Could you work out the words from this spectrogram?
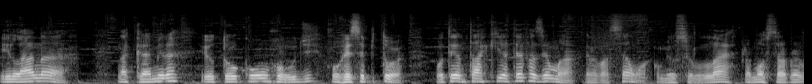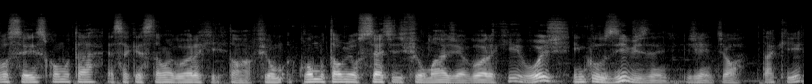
E lá na, na câmera eu tô com o Rode, o receptor. Vou tentar aqui até fazer uma gravação ó, com o meu celular para mostrar para vocês como tá essa questão agora aqui. Então, ó, film... como tá o meu set de filmagem agora aqui hoje. Inclusive, gente, ó, tá aqui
